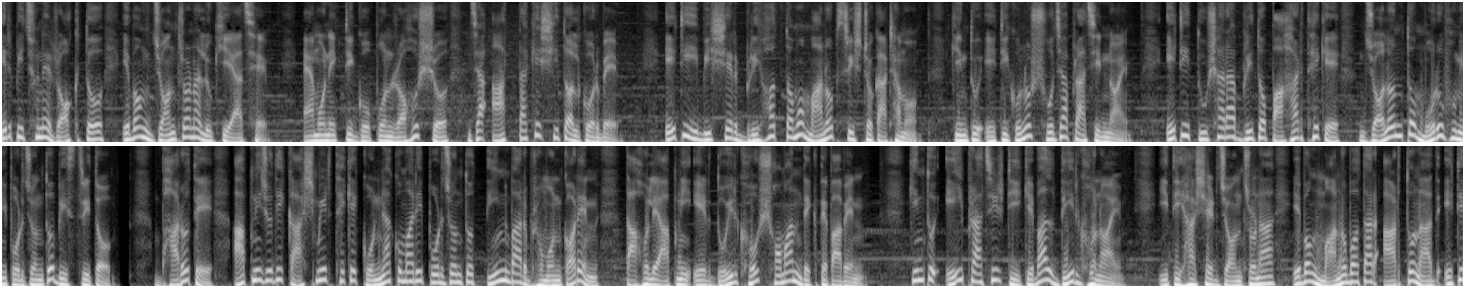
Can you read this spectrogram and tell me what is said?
এর পিছনে রক্ত এবং যন্ত্রণা লুকিয়ে আছে। এমন একটি গোপন রহস্য যা আত্মাকে শীতল করবে। এটি বিশ্বের বৃহত্তম মানব সৃষ্ট কাঠামো, কিন্তু এটি কোনো সোজা প্রাচীর নয়। এটি তুষারাবৃত পাহাড় থেকে জ্বলন্ত মরুভূমি পর্যন্ত বিস্তৃত। ভারতে আপনি যদি কাশ্মীর থেকে কন্যাকুমারী পর্যন্ত তিনবার ভ্রমণ করেন, তাহলে আপনি এর দৈর্ঘ্য সমান দেখতে পাবেন। কিন্তু এই প্রাচীরটি কেবল দীর্ঘ নয়। ইতিহাসের যন্ত্রণা এবং মানবতার আর্তনাদ এটি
